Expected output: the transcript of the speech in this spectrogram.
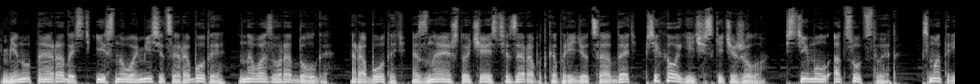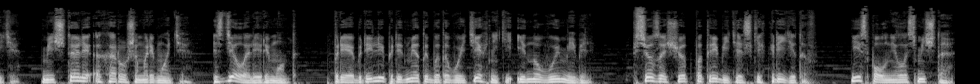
Минутная радость и снова месяцы работы на возврат долга. Работать, зная, что часть заработка придется отдать, психологически тяжело. Стимул отсутствует. Смотрите, мечтали о хорошем ремонте, сделали ремонт, приобрели предметы бытовой техники и новую мебель. Все за счет потребительских кредитов. Исполнилась мечта.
